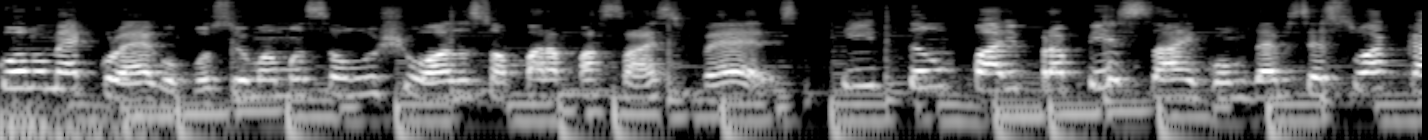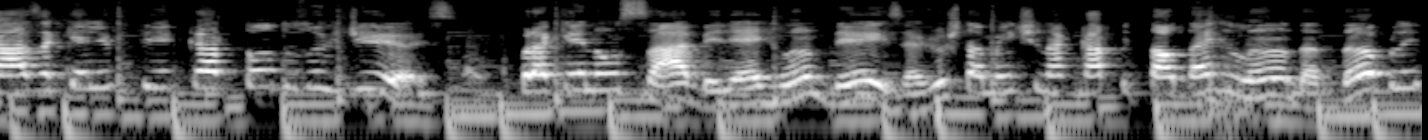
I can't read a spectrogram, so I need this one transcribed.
Conor McGregor possui uma mansão luxuosa só para passar as férias. Então pare para pensar em como deve ser sua casa que ele fica todos os dias. Para quem não sabe, ele é irlandês, é justamente na capital da Irlanda, Dublin,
